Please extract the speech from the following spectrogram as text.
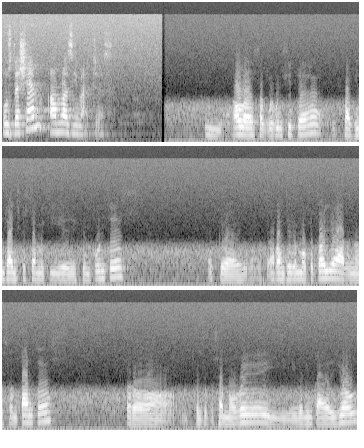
Us deixem amb les imatges. Hola, sóc la Conxita, fa 15 anys que estem aquí fent puntes, que abans eren molta colla, ara no són tantes, però ens ho passem molt bé i venim cada dijous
